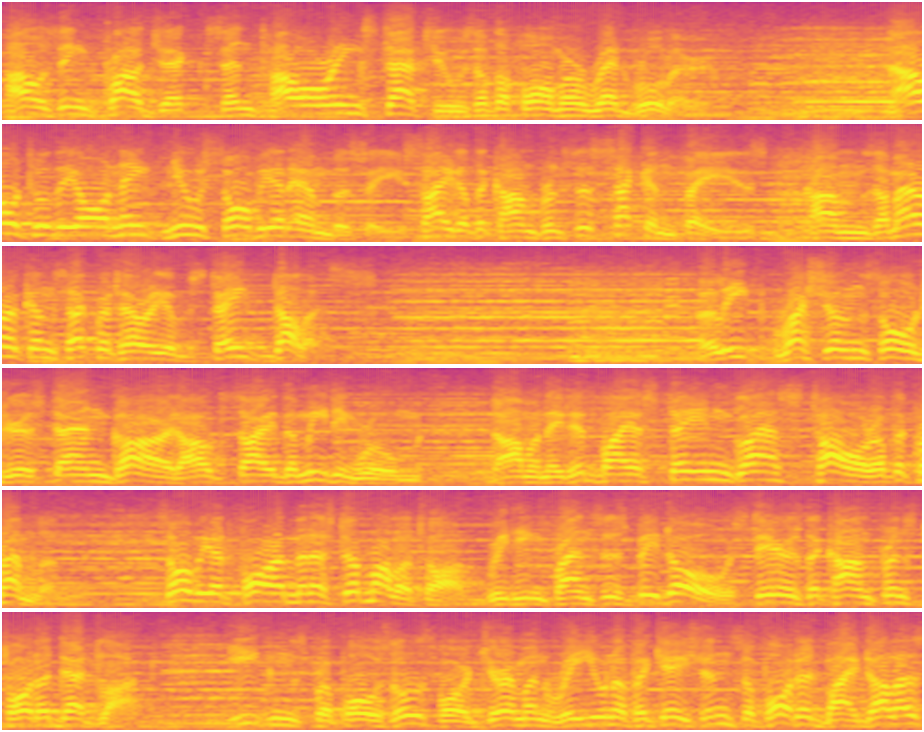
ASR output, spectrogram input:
housing projects and towering statues of the former Red ruler. Now to the ornate new Soviet embassy, site of the conference's second phase, comes American Secretary of State Dulles. Elite Russian soldiers stand guard outside the meeting room, dominated by a stained glass tower of the Kremlin. Soviet Foreign Minister Molotov, greeting France's Bidault, steers the conference toward a deadlock. Eden's proposals for German reunification, supported by Dulles,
